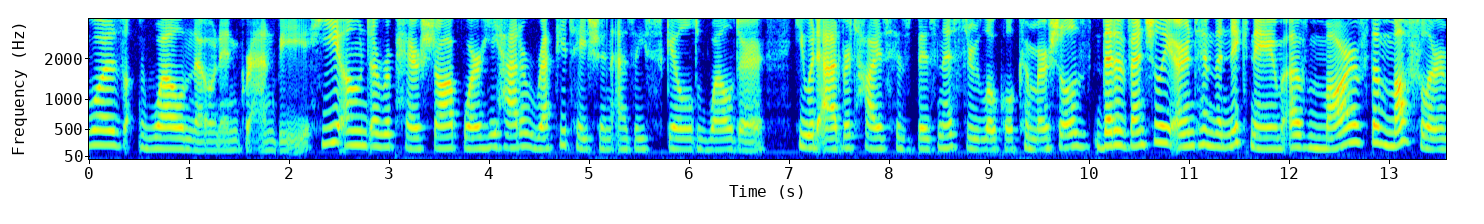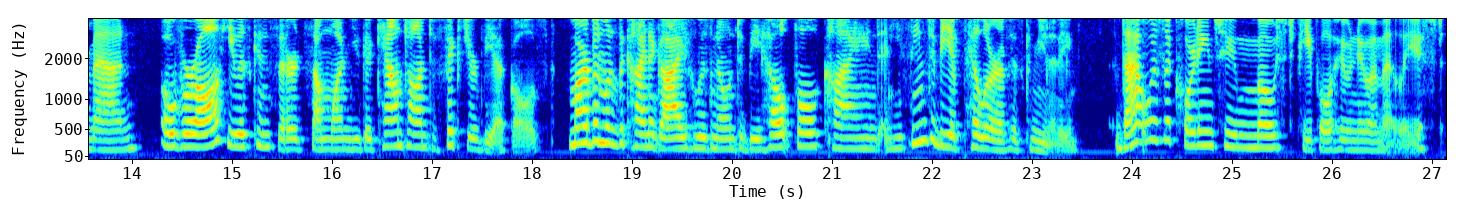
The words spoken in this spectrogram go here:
was well known in Granby. He owned a repair shop where he had a reputation as a skilled welder. He would advertise his business through local commercials that eventually earned him the nickname of Marv the Muffler Man. Overall, he was considered someone you could count on to fix your vehicles. Marvin was the kind of guy who was known to be helpful, kind, and he seemed to be a pillar of his community. That was according to most people who knew him, at least.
